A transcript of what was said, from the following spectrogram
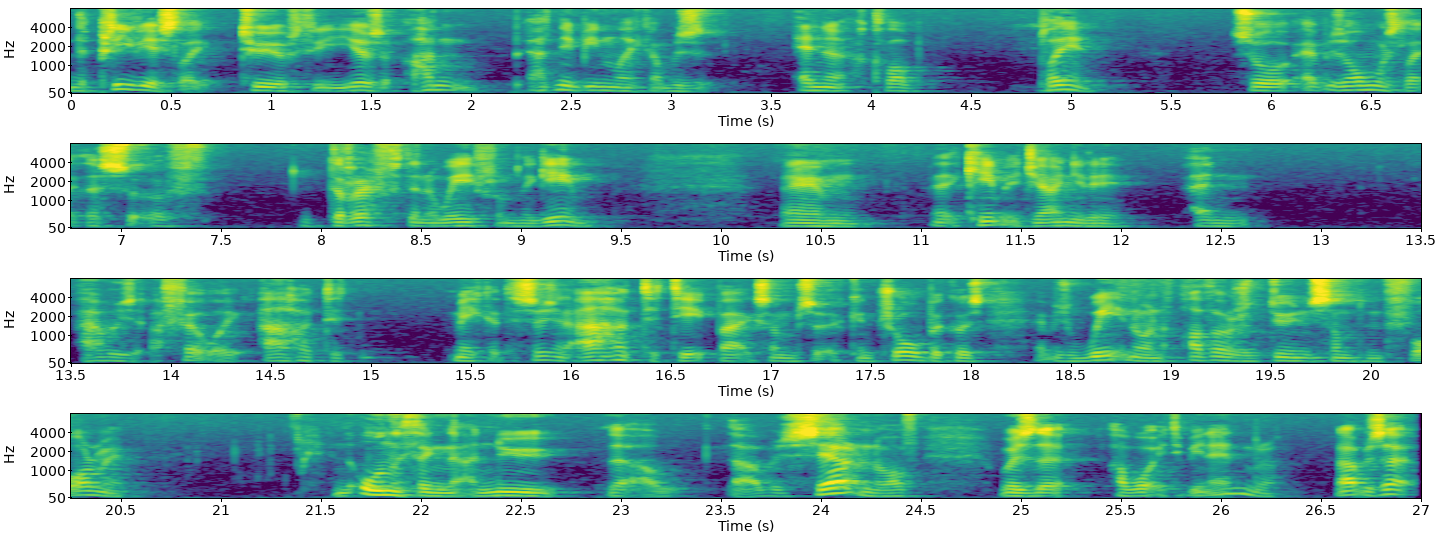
the previous like two or three years, I hadn't hadn't been like I was in a club playing. So it was almost like this sort of drifting away from the game. Um, it came to January, and I was I felt like I had to make a decision. I had to take back some sort of control because it was waiting on others doing something for me. And the only thing that I knew that I, that I was certain of was that I wanted to be in Edinburgh. That was it.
